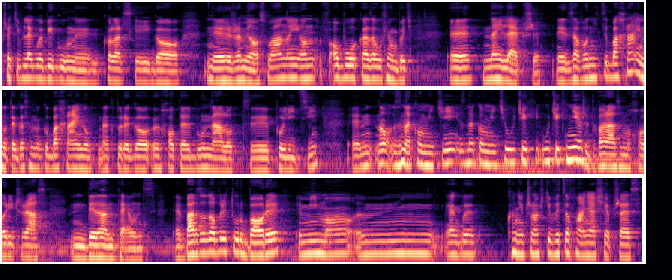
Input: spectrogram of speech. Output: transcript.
przeciwległe bieguny kolarskiego y, rzemiosła, no i on w obu okazał się być y, najlepszy. Zawodnicy Bahrajnu, tego samego Bahrajnu, na którego hotel był nalot policji, no znakomici, znakomici uciek, uciekinierzy, dwa razy Mohoric, raz Dylan Teuns. Bardzo dobry turbory, mimo jakby konieczności wycofania się przez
